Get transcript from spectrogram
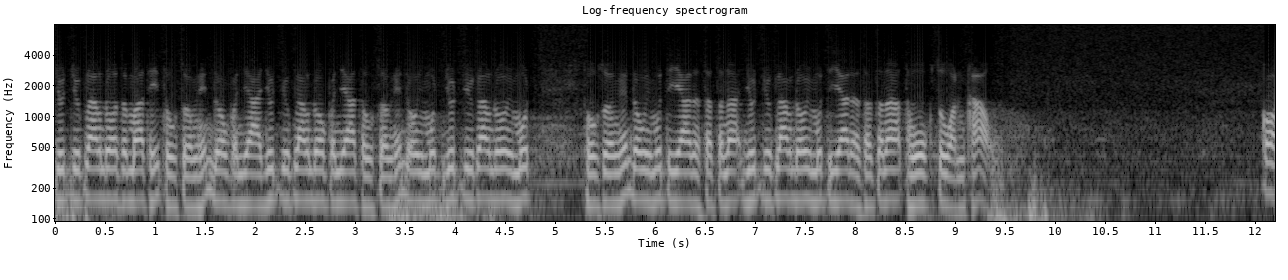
หยุดอยู่กลางดวงสมาธิถูกส่วนเห็นดวงปัญญาหยุดอยู่กลางดวงปัญญาถูกส่วนเห็นดวงมุตหยุดอยู่กลางดวงมุตถูกส่วนเห็นดวงมุตติญาณสัตนะหยุดอยู่กลางดวงมุตติญาณสัตนะถูกส่วนเข้า ก็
